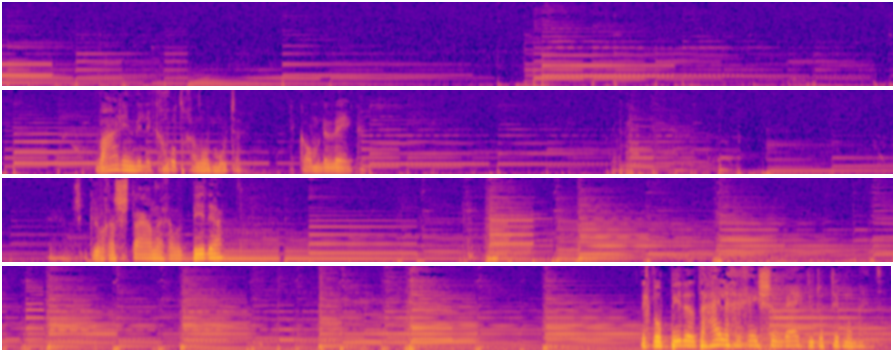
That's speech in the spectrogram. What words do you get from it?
Waarin wil ik God gaan ontmoeten de komende weken? Misschien kunnen we gaan staan en gaan we bidden. Ik wil bidden dat de Heilige Geest zijn werk doet op dit moment.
